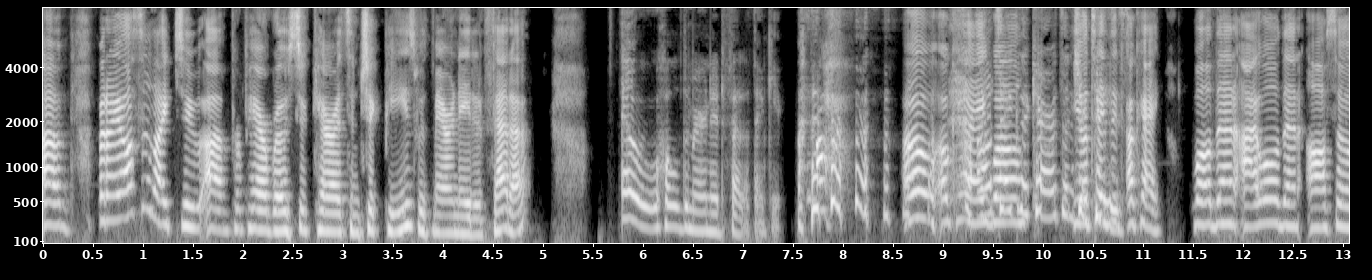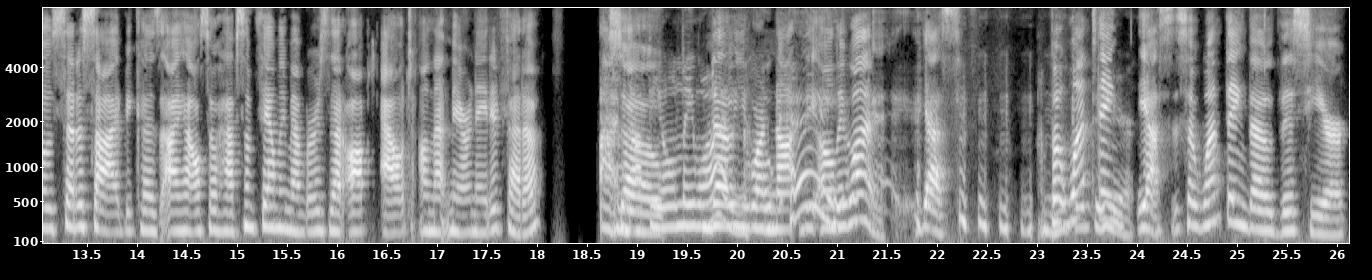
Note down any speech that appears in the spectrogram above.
Um, but I also like to um, prepare roasted carrots and chickpeas with marinated feta. Oh, hold the marinated feta. Thank you. Oh, okay. I'll well, take the carrots and you'll chickpeas. take the okay. Well, then I will then also set aside because I also have some family members that opt out on that marinated feta. I'm not the only one. no, you are not the Okay, only one. Yes. But one thing, hear. yes. So one thing though this year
